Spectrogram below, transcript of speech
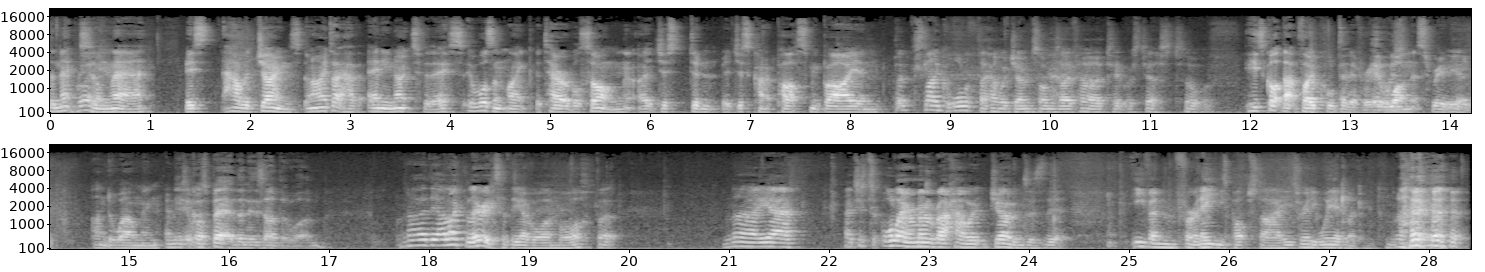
The next Right. song there is Howard Jones, and I don't have any notes for this. It wasn't like a terrible song. I just didn't. It just kind of passed me by, and But it's like all of the Howard Jones songs I've heard. It was just sort of, he's got that vocal delivery, It the was- one that's really yeah. underwhelming. and he's It was got. better than his other one. No, the- I like the lyrics of the other one more, but no, yeah. I just all I remember about Howard Jones is that even for an '80s pop star, he's really weird looking.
